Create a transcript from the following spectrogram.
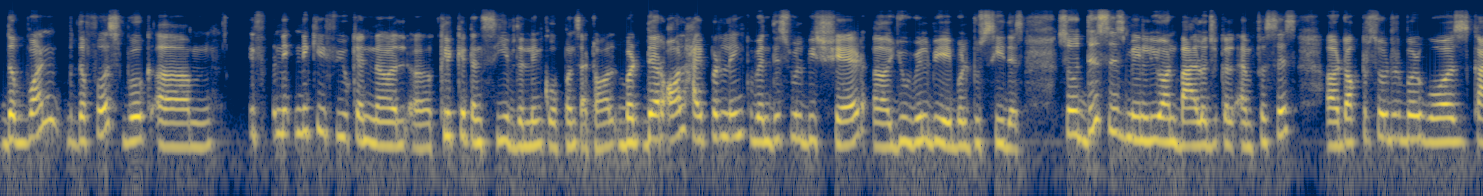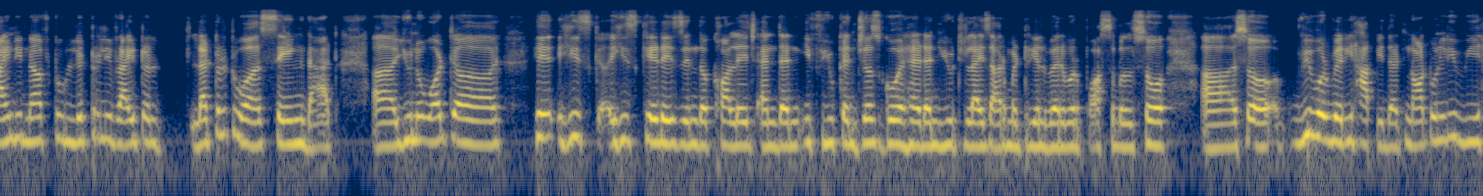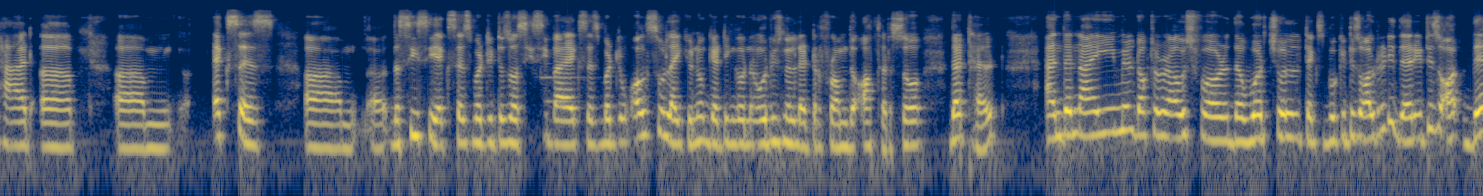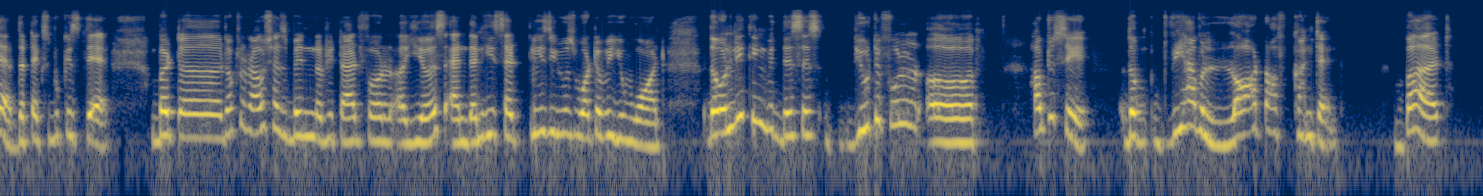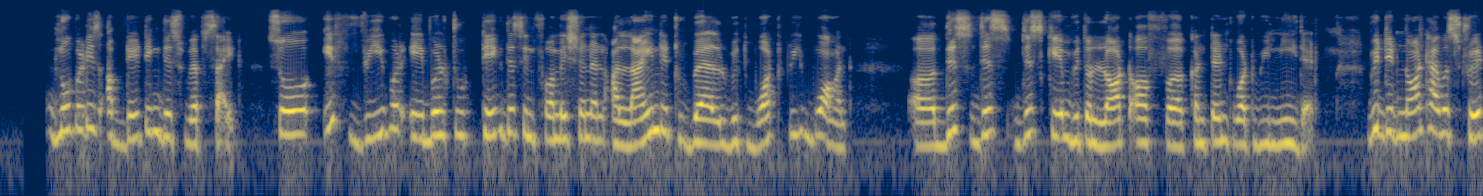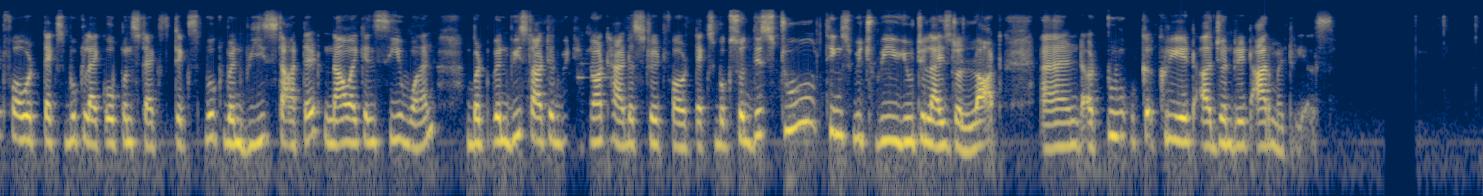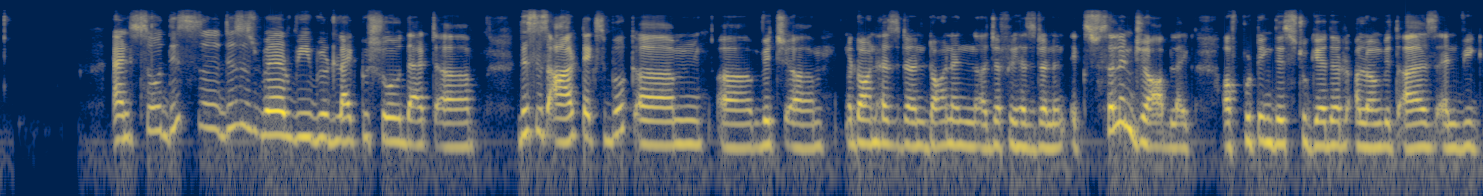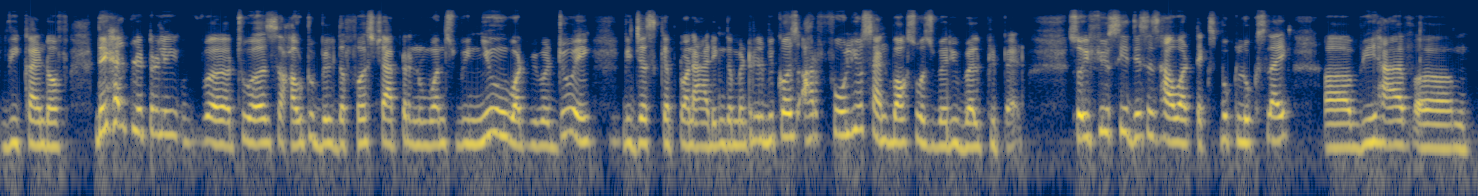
the one, the first book, um, if Nikki, if you can uh, uh, click it and see if the link opens at all, but they're all hyperlink. When this will be shared, uh, you will be able to see this. So this is mainly on biological emphasis. Uh, Dr. Soderberg was kind enough to literally write a letter to us saying that uh, you know what uh, his, his kid is in the college and then if you can just go ahead and utilize our material wherever possible. So uh, so we were very happy that not only we had a um, access um, uh, the CC access, but it is a CC by access, but also like, you know, getting an original letter from the author. So that helped. And then I emailed Dr. Reusch for the virtual textbook. It is already there. It is there. The textbook is there. But uh, Dr. Reusch has been retired for uh, years. And then he said, please use whatever you want. The only thing with this is beautiful, uh, how to say, the we have a lot of content, but nobody's updating this website. So if we were able to take this information and align it well with what we want, uh, this this this came with a lot of uh, content what we needed we did not have a straightforward textbook like OpenStax textbook when we started. Now I can see one, but when we started, we did not had a straightforward textbook. So these two things which we utilized a lot and uh, to create or generate our materials and so this uh, this is where we would like to show that uh, this is our textbook um, uh, which um, Don has done Don and uh, Jeffrey has done an excellent job like of putting this together along with us. And we we kind of they help literally uh, to us how to build the first chapter. And once we knew what we were doing we just kept on adding the material because our folio sandbox was very well prepared. So if you see this is how our textbook looks like. Uh, we have um,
